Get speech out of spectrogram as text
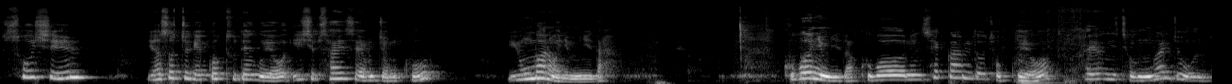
소심 6쪽의 꽃두 대고요. 24에서 0.9 6만 원입니다. 9번입니다. 9번은 색감도 좋고요. 화형이 정말 좋은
